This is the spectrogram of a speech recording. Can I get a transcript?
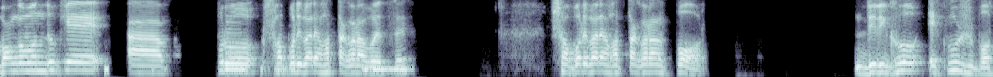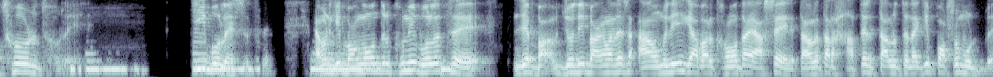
বঙ্গবন্ধুকে আহ, পুরো সপরিবারে হত্যা করা হয়েছে। সপরিবারে হত্যা করার পর দীর্ঘ একুশ বছর ধরে কি বলে এসেছে? এমনকি বঙ্গবন্ধুর খুনি বলেছে যে যদি বাংলাদেশ আওয়ামী লীগ আবার ক্ষমতায় আসে তাহলে তার হাতের তালুতে নাকি পশম উঠবে।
